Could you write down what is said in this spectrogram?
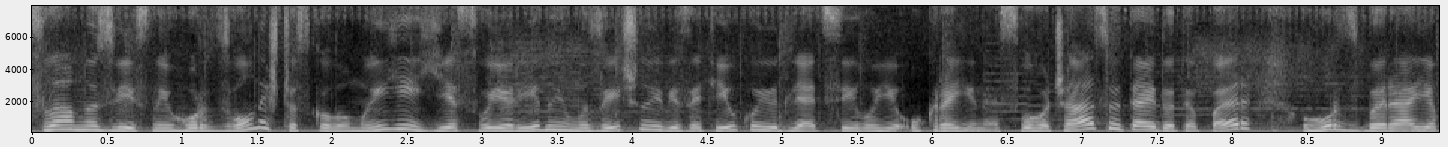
Славнозвісний гурт дзвони, що з Коломиї є своєрідною музичною візитівкою для цілої України. Свого часу та й дотепер гурт збирає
